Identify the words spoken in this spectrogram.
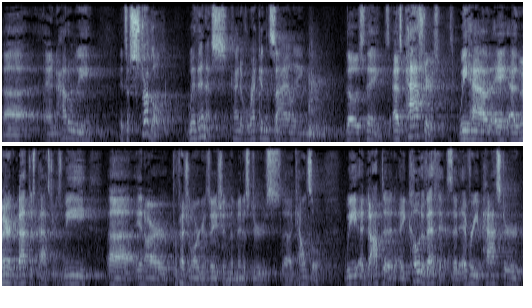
Uh, and how do we? It's a struggle within us, kind of reconciling those things. As pastors, we have a, as American Baptist pastors, we, uh, in our professional organization, the Ministers uh, Council, we adopted a code of ethics that every pastor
